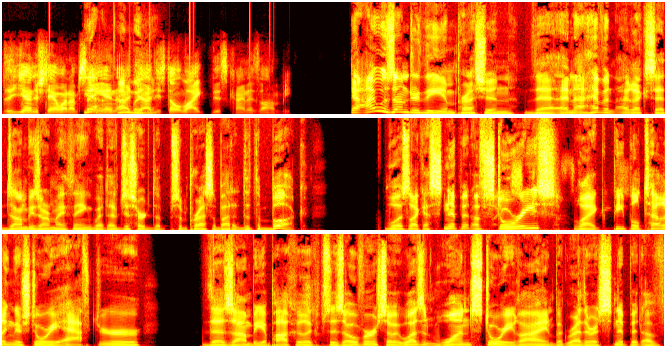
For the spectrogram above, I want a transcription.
do you understand what I'm Yeah, saying? I'm I, I just don't like this kind of zombie. Yeah, I was under the impression that, and I haven't, like I said, zombies aren't my thing, but I've just heard the, some press about it. That the book was like a snippet of stories, like people telling their story after the zombie apocalypse is over. So it wasn't one storyline, but rather a snippet of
